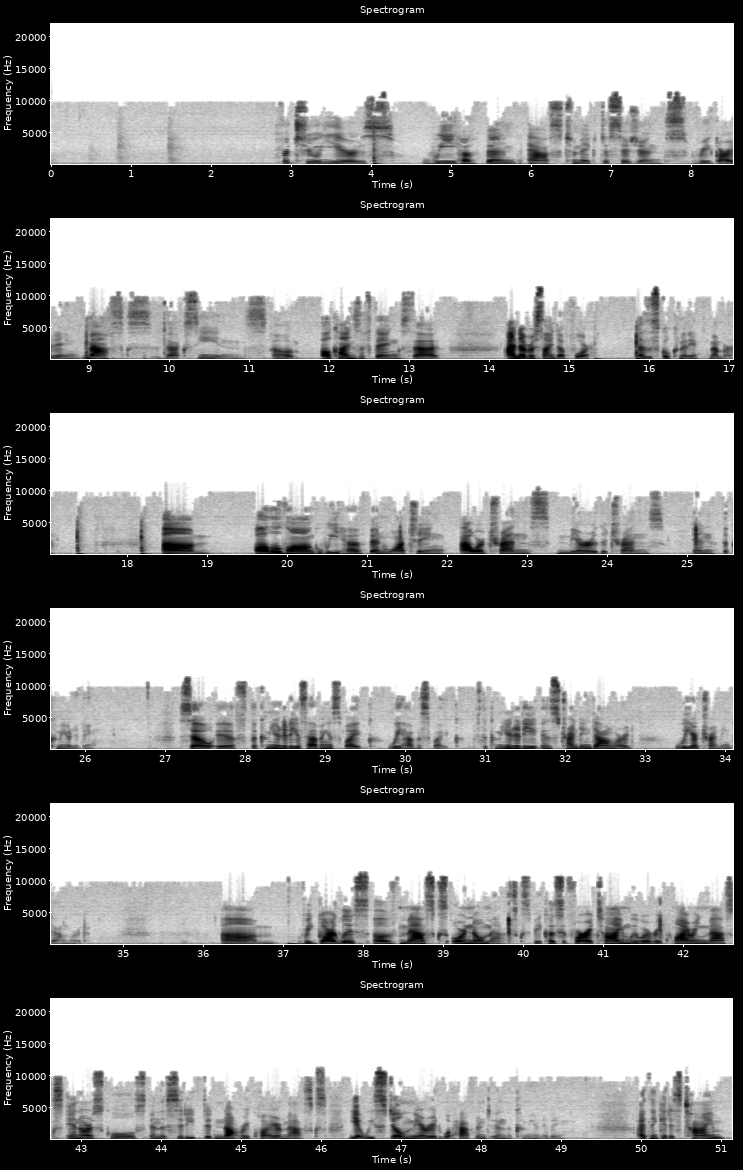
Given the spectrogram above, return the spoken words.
For two years, we have been asked to make decisions regarding masks, vaccines, um, all kinds of things that I never signed up for as a school committee member. Um, all along, we have been watching our trends mirror the trends in the community. So if the community is having a spike, we have a spike. If the community is trending downward, we are trending downward. Um, regardless of masks or no masks, because for a time we were requiring masks in our schools and the city did not require masks, yet we still mirrored what happened in the community. I think it is time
